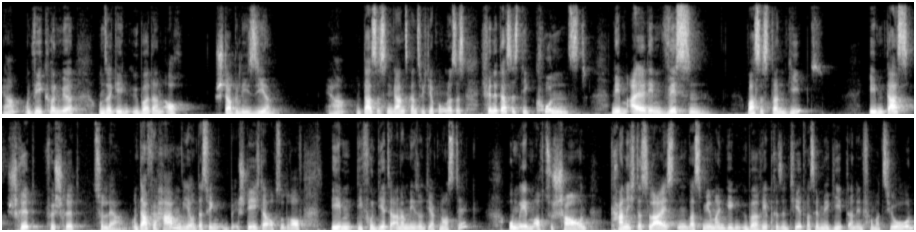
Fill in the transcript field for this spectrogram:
Ja? Und wie können wir unser Gegenüber dann auch stabilisieren? Ja? Und das ist ein ganz, ganz wichtiger Punkt. Und das ist, ich finde, das ist die Kunst, neben all dem Wissen, was es dann gibt, eben das Schritt für Schritt zu lernen. Und dafür haben wir, und deswegen stehe ich da auch so drauf, eben die fundierte Anamnese und Diagnostik, um eben auch zu schauen, kann ich das leisten, was mir mein Gegenüber repräsentiert, was er mir gibt an Informationen?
